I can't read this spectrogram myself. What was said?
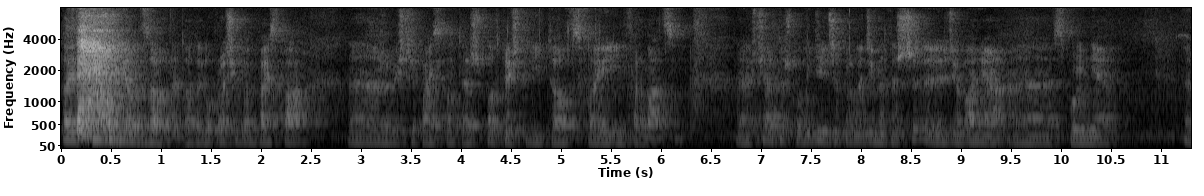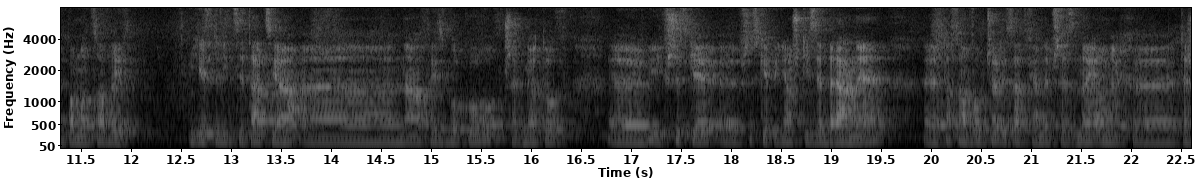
To jest nieodzowne, dlatego prosiłbym Państwa, e, żebyście Państwo też podkreślili to w swojej informacji. E, Chciałem też powiedzieć, że prowadzimy też działania wspólnie pomocowe. Jest licytacja na Facebooku przedmiotów i wszystkie, wszystkie pieniążki zebrane to są vouchery załatwiane przez znajomych, e, też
